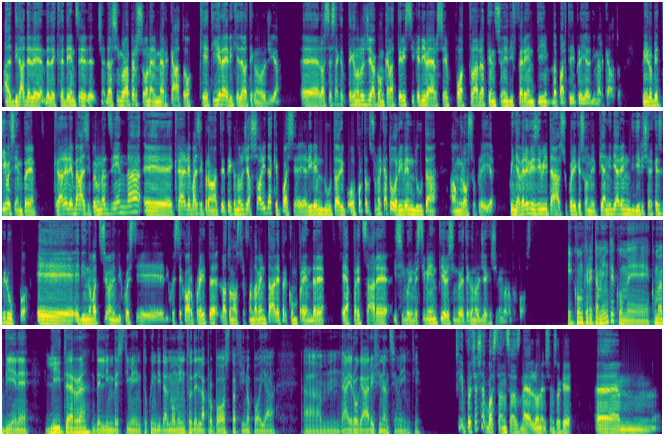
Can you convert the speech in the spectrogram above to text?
al di là delle, delle credenze cioè della singola persona è il mercato che tira e richiede la tecnologia eh, la stessa tecnologia con caratteristiche diverse può attrarre attenzioni differenti da parte dei player di mercato. Quindi l'obiettivo è sempre creare le basi per un'azienda e creare le basi per una te- tecnologia solida che può essere rivenduta o portata sul mercato o rivenduta a un grosso player. Quindi avere visibilità su quelli che sono i piani di R&D, di ricerca e sviluppo e, e di innovazione di, questi, di queste corporate, lato nostro è fondamentale per comprendere e apprezzare i singoli investimenti o le singole tecnologie che ci vengono proposte. E concretamente come, come avviene l'iter dell'investimento, quindi dal momento della proposta fino poi a, a, a erogare i finanziamenti? Sì, il processo è abbastanza snello, nel senso che ehm,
